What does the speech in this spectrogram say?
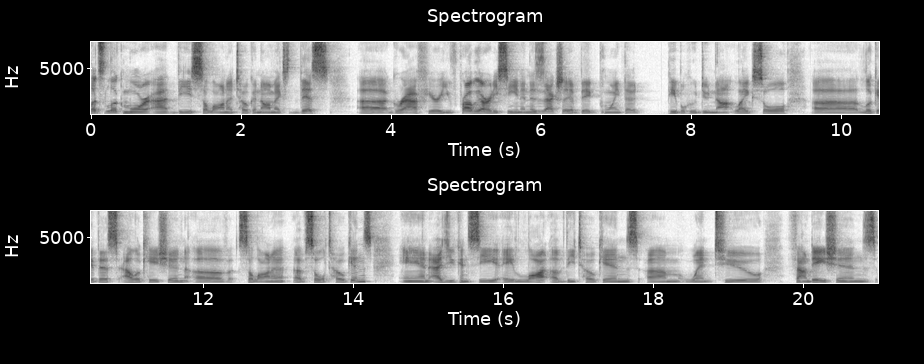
Let's look more at the Solana tokenomics. This uh, graph here you've probably already seen, and this is actually a big point that people who do not like Sol uh, look at this allocation of Solana of Sol tokens, and as you can see, a lot of the tokens um, went to foundations,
